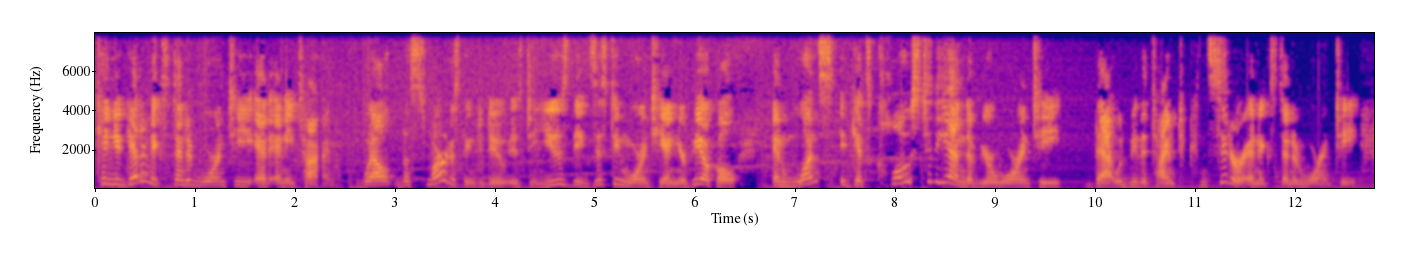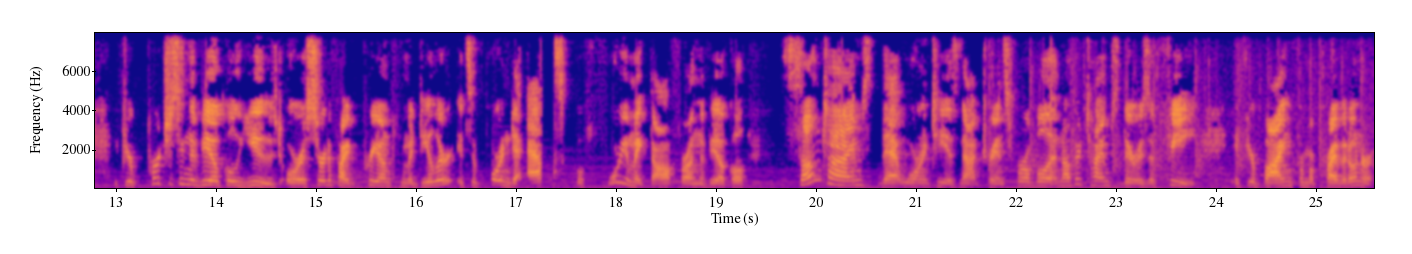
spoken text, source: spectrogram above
Can you get an extended warranty at any time? Well, the smartest thing to do is to use the existing warranty on your vehicle. And once it gets close to the end of your warranty, that would be the time to consider an extended warranty. If you're purchasing the vehicle used or a certified pre owned from a dealer, it's important to ask before you make the offer on the vehicle. Sometimes that warranty is not transferable, and other times there is a fee. If you're buying from a private owner,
